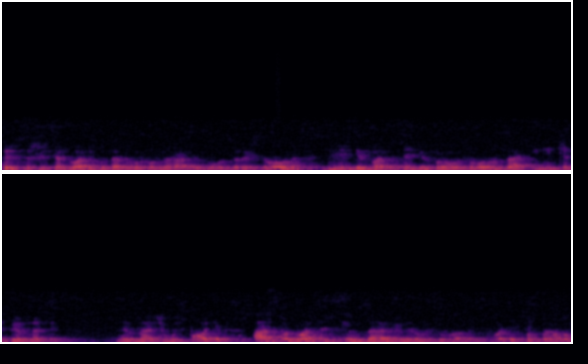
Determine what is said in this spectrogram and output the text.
362 депутати Верховної Ради було зареєстровано, 221 проголосували за, тільки 14 не знаю, чомусь проти, а 127 взагалі не голосували. Ходять по залу,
